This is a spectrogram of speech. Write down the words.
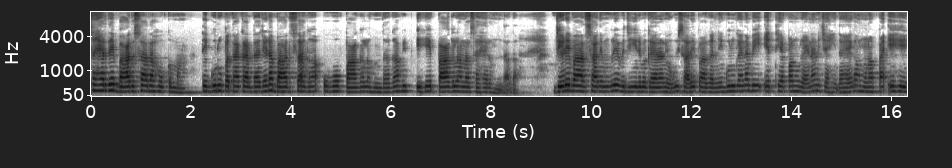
ਸ਼ਹਿਰ ਦੇ ਬਾਦਸ਼ਾਹ ਦਾ ਹੁਕਮ ਆ ਤੇ ਗੁਰੂ ਪਤਾ ਕਰਦਾ, ਜਿਹੜਾ ਬਾਦਸ਼ਾਹ ਗਾ, ਉਹ ਪਾਗਲ ਹੁੰਦਾਗਾ, ਵੀ ਇਹ ਪਾਗਲਾਂ ਦਾ ਸ਼ਹਿਰ ਹੁੰਦਾਗਾ। ਜਿਹੜੇ ਬਾਦਸ਼ਾਹ ਦੇ ਮੂਹਰੇ ਵਜ਼ੀਰ ਵਗੈਰਾ ਨੇ ਉਹ ਵੀ ਸਾਰੇ ਪਾਗਲ ਨੇ ਗੁਰੂ ਕਹਿੰਦਾ ਵੀ ਇੱਥੇ ਆਪਾਂ ਨੂੰ ਰਹਿਣਾ ਨਹੀਂ ਚਾਹੀਦਾ ਹੈਗਾ। ਹੁਣ ਆਪਾਂ ਇਹ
